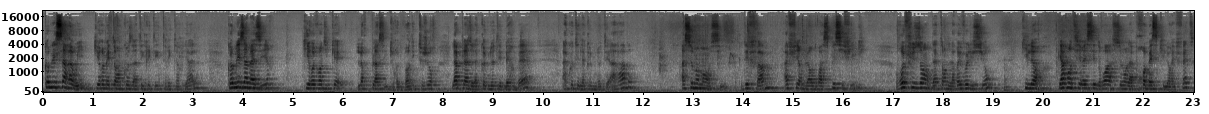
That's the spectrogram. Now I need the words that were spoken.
comme les Sahraouis, qui remettaient en cause l'intégrité territoriale, comme les Amazirs, qui revendiquaient leur place et qui revendiquent toujours la place de la communauté berbère à côté de la communauté arabe. À ce moment aussi, des femmes affirment leurs droits spécifiques, refusant d'attendre la révolution qui leur garantirait ces droits selon la promesse qui leur est faite,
